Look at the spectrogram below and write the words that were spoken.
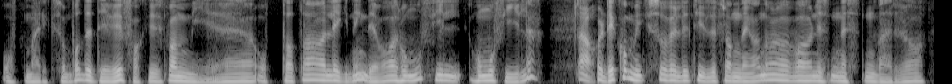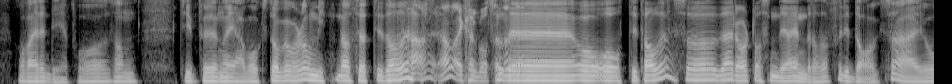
oppmerksom på det. Det vi faktisk var mer opptatt av legning, det var homofil, homofile. Ja. For det kom ikke så veldig tydelig fram den gangen. Det var nesten verre å, å være det på sånn type Når jeg vokste opp, var det midten av 70-tallet. Ja, ja, det kan godt hende. og, og 80-tallet. Så det er rart åssen det har endra seg. For i dag så, er jo,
